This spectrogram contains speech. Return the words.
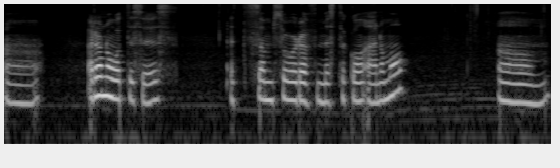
uh, I don't know what this is it's some sort of mystical animal um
